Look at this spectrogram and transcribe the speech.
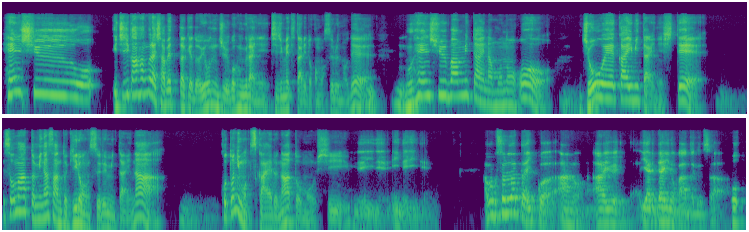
編集を1時間半ぐらい喋ったけど45分ぐらいに縮めてたりとかもするので、うん無編集版みたいなものを上映会みたいにしてその後皆さんと議論するみたいなことにも使えるなと思うし。いいね、いいね、いいね、いいね。あ僕、それだったら一個、あの、あれやりたいのがあったけどさ、お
